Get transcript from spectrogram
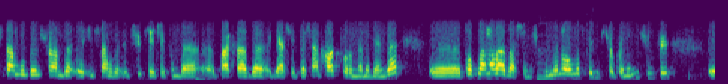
İstanbul'da şu anda e, İstanbul'da Türkiye çapında e, parklarda gerçekleşen halk forumlarına benzer e, toplanmalar başlamış. Bunların olması tabii ki çok önemli çünkü e,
